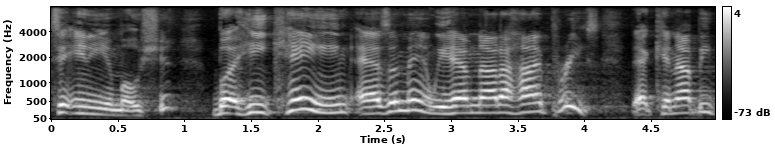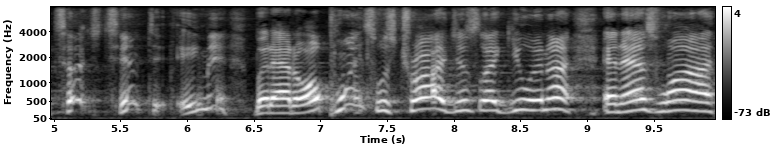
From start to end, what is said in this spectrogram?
to any emotion, but he came as a man. We have not a high priest that cannot be touched, tempted. Amen. But at all points was tried just like you and I. And that's why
